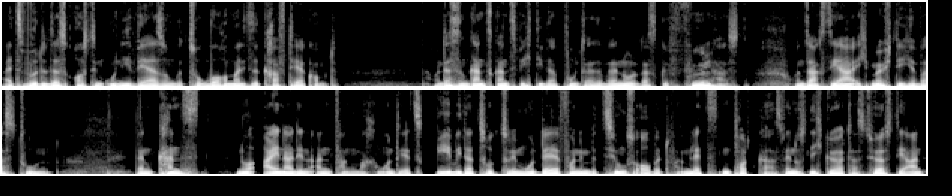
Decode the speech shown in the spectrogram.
Als würde das aus dem Universum gezogen, wo auch immer diese Kraft herkommt. Und das ist ein ganz, ganz wichtiger Punkt. Also wenn du das Gefühl hast und sagst, ja, ich möchte hier was tun, dann kannst nur einer den Anfang machen. Und jetzt geh wieder zurück zu dem Modell von dem Beziehungsorbit im letzten Podcast. Wenn du es nicht gehört hast, hörst dir an.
